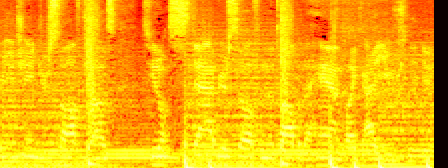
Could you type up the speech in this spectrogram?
You change your soft jaws so you don't stab yourself in the top of the hand like I usually do.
